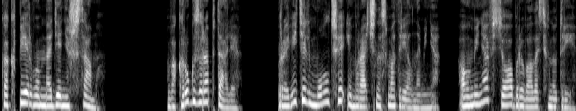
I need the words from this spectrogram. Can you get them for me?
как первым наденешь сам». Вокруг зароптали. Правитель молча и мрачно смотрел на меня, а у меня все обрывалось внутри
